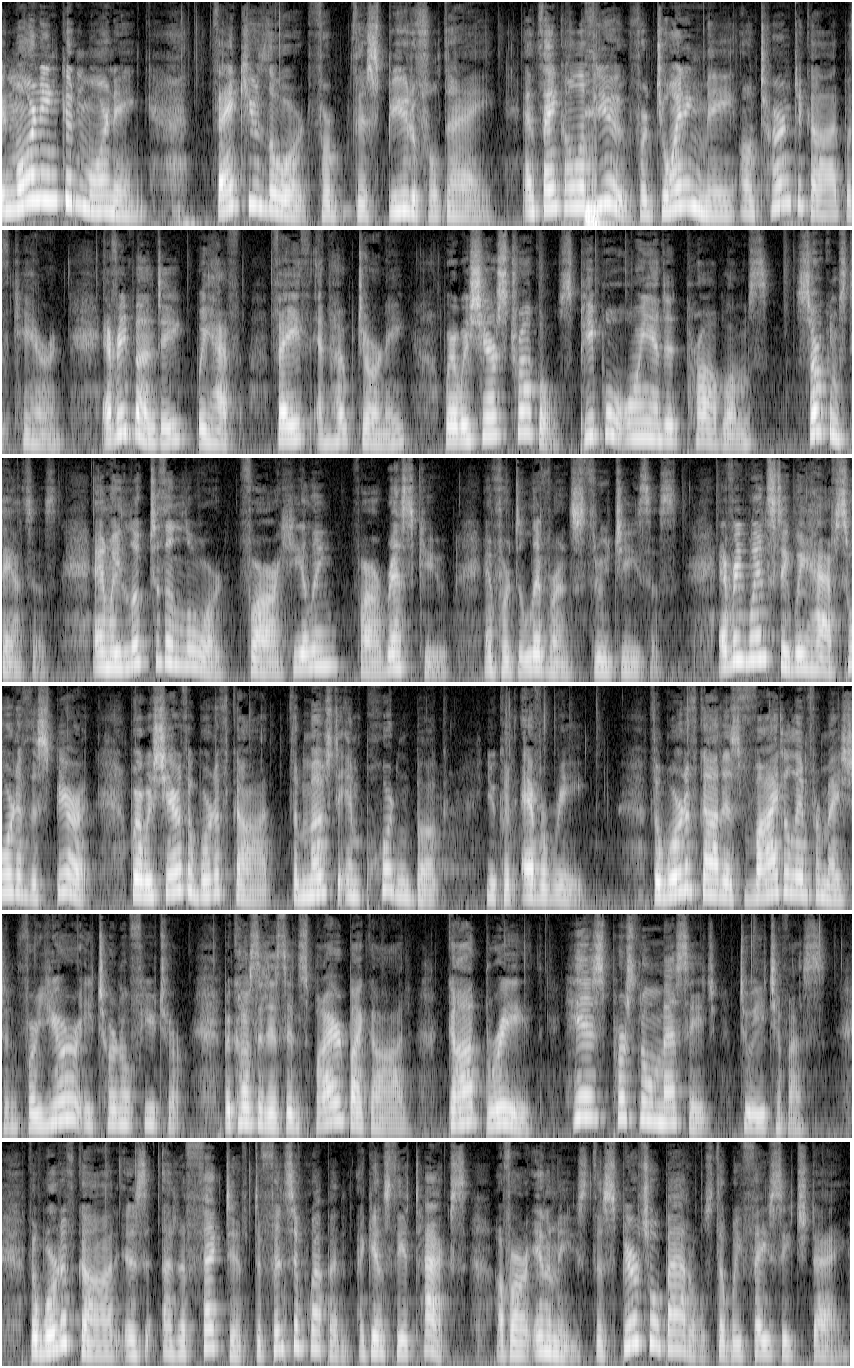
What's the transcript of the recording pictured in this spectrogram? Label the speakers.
Speaker 1: Good morning, good morning. Thank you, Lord, for this beautiful day. And thank all of you for joining me on Turn to God with Karen. Every Monday, we have Faith and Hope Journey, where we share struggles, people oriented problems, circumstances, and we look to the Lord for our healing, for our rescue, and for deliverance through Jesus. Every Wednesday, we have Sword of the Spirit, where we share the Word of God, the most important book you could ever read. The Word of God is vital information for your eternal future because it is inspired by God. God breathed His personal message to each of us. The Word of God is an effective defensive weapon against the attacks of our enemies, the spiritual battles that we face each day.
